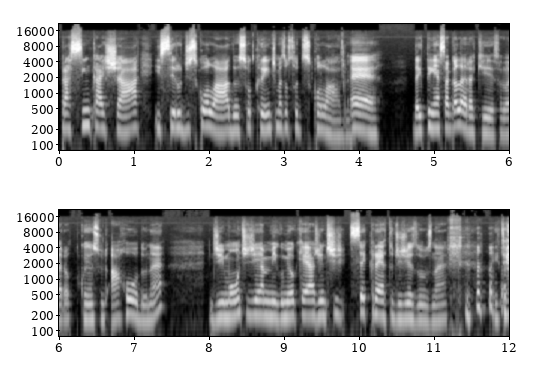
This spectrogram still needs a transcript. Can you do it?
para se encaixar e ser o descolado. Eu sou crente, mas eu sou descolado. É. Daí tem essa galera aqui, essa galera eu conheço a rodo, né? De um monte de amigo meu que é agente secreto de Jesus, né? Então,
